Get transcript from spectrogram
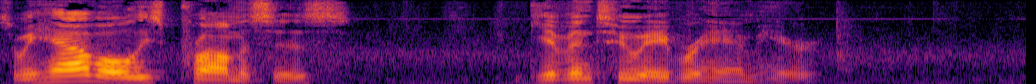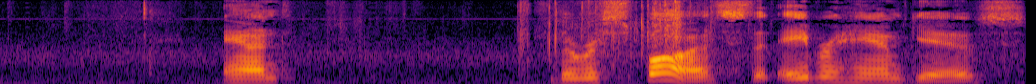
So we have all these promises given to Abraham here. And the response that Abraham gives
